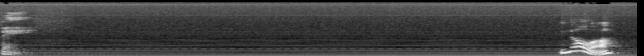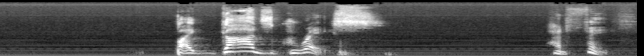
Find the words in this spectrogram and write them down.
faith. Noah, by God's grace, had faith.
